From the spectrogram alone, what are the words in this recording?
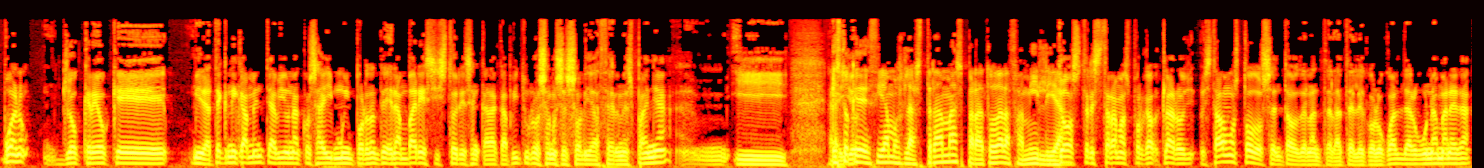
Bueno, yo creo que, mira, técnicamente había una cosa ahí muy importante, eran varias historias en cada capítulo, eso no se solía hacer en España, eh, y... Esto yo- que decíamos, las tramas para toda la familia. Dos, tres tramas por Claro, estábamos todos sentados delante de la tele, con lo cual, de alguna manera,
